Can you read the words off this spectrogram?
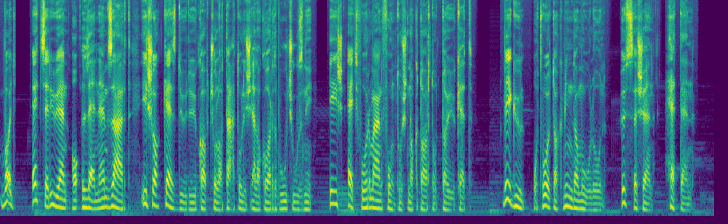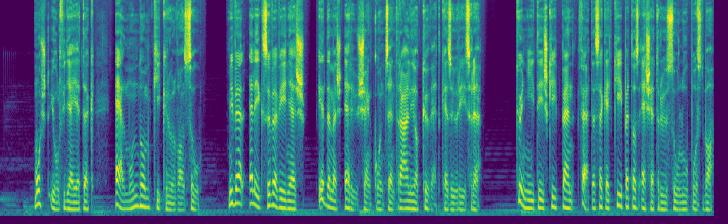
vagy egyszerűen a le nem zárt és a kezdődő kapcsolatától is el akart búcsúzni, és egyformán fontosnak tartotta őket. Végül ott voltak mind a mólón, összesen heten. Most jól figyeljetek, elmondom, kikről van szó. Mivel elég szövevényes, érdemes erősen koncentrálni a következő részre. Könnyítésképpen felteszek egy képet az esetről szóló posztba.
